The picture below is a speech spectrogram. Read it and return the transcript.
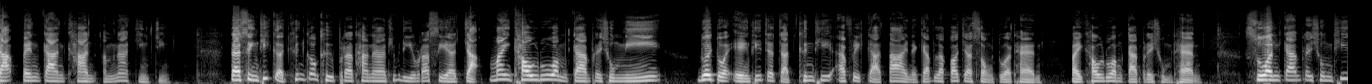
จะเป็นการคานอำนาจจริง ๆ แต่สิ่งที่เกิดขึ้นก็คือประธานาธิบดีรัสเซียจะไม่เข้าร่วมการประชุมนี้ ด้วยตัวเองที่จะจัดขึ้นที่แอฟริกาใต้นะครับแล้วก็จะส่งตัวแทนไปเข้าร่วมการประชุมแทน ส่วนการประชุมที่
